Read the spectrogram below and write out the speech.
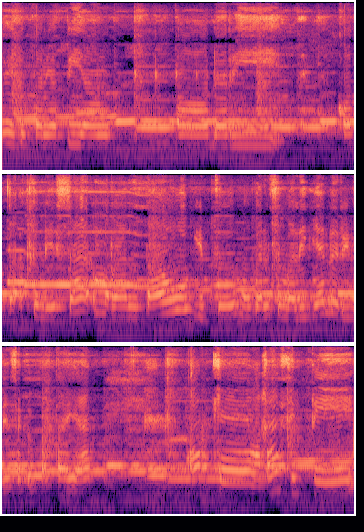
kehidupannya Pi yang uh, dari kota ke desa merantau gitu. Bukan sebaliknya dari desa ke kota ya. Oke makasih Pi.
